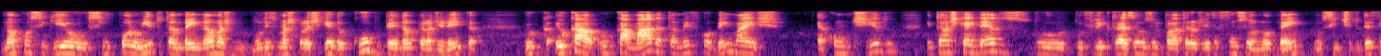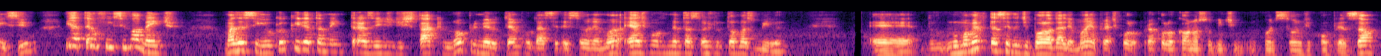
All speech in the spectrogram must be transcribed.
não conseguiu se impor o Ito também não, mas o Liso mais pela esquerda, o Cubo, perdão, pela direita. E o, e o, o Kamada também ficou bem mais é contido. Então acho que a ideia do, do, do Flick trazer o Zulu para a lateral direita funcionou bem no sentido defensivo e até ofensivamente. Mas assim, o que eu queria também trazer de destaque no primeiro tempo da seleção alemã é as movimentações do Thomas Miller. É, no momento da saída de bola da Alemanha, para colocar o nosso ouvinte em condição de compreensão,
